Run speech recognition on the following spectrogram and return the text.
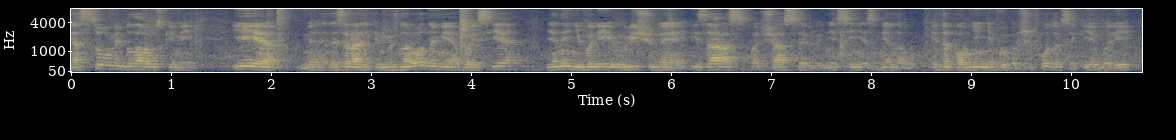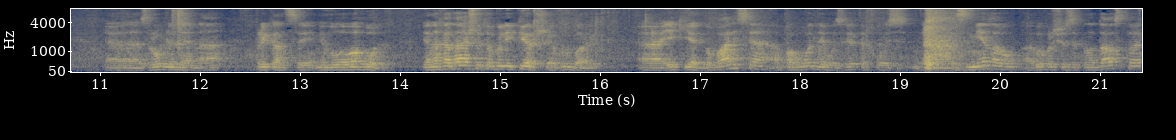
мясцовымі беларускімі і е, назіральнікамі міжнароднымі АБСЕ, яны не былі ўлічаныя і зараз падчас вынесення зменаў і дапаўнення выбарчых кодекс, якія былі е, зробленыя напрыканцы мінулого года. Я нагадаю, што это былі першыя выбары, е, якія адбываліся паводле вось гэтых вось е, зменаў выбарчых заканадаўства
